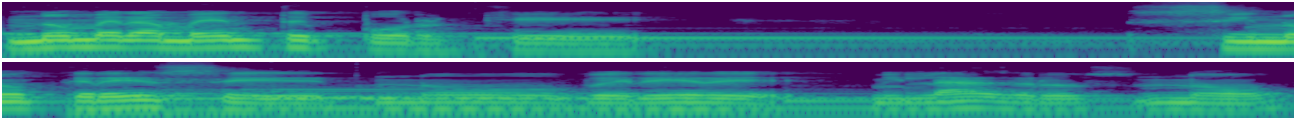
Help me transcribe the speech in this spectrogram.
No meramente porque si no crece no veré milagros, no,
